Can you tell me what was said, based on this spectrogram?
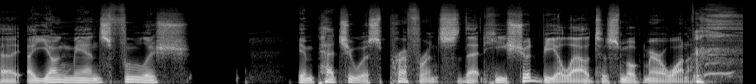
a, a young man's foolish impetuous preference that he should be allowed to smoke marijuana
